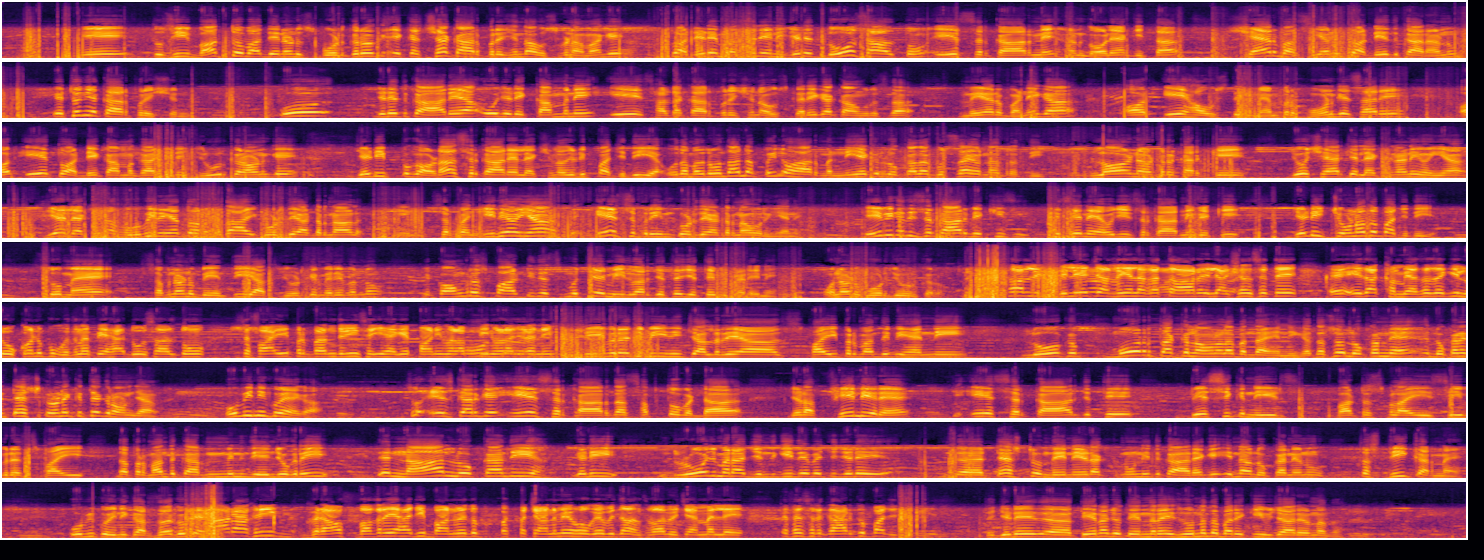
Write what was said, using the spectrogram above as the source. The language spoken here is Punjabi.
ਕਿ ਤੁਸੀਂ ਵੱਧ ਤੋਂ ਵੱਧ ਇਹਨਾਂ ਨੂੰ ਸਪੋਰਟ ਕਰੋ ਕਿ ਇੱਕ ਅੱਛਾ ਕਾਰਪੋਰੇਸ਼ਨ ਦਾ ਹਾਊਸ ਬਣਾਵਾਂਗੇ। ਤੁਹਾਡੇ ਜਿਹੜੇ ਮਸਲੇ ਨੇ, ਜਿਹੜੇ 2 ਸਾਲ ਤੋਂ ਇਸ ਸਰਕਾਰ ਨੇ ਅਣਗੌਲਿਆ ਕੀਤਾ, ਸ਼ਹਿਰ ਵਾਸੀਆਂ ਨੂੰ, ਤੁਹਾਡੇ ਅਧਿਕਾਰਾਂ ਨੂੰ, ਇੱਥੋਂ ਦੀਆਂ ਕਾਰਪੋਰੇਸ਼ਨ ਨੂੰ। ਉਹ ਜਿਹੜੇ ਅਧਿਕਾਰ ਆ, ਉਹ ਜਿਹੜੇ ਕੰਮ ਨੇ, ਇਹ ਸਾਡਾ ਕਾਰਪੋਰੇਸ਼ਨ ਹਾਊਸ ਕਰੇਗਾ, ਕਾਂਗਰਸ ਦਾ ਮੇਅਰ ਬਣੇਗਾ ਔਰ ਇਹ ਹਾਊਸ ਦੇ ਮੈਂਬਰ ਹੋਣਗੇ ਸਾਰੇ ਔਰ ਇਹ ਤੁਹਾਡੇ ਕੰਮਕਾਜ ਜਿਹੜੇ ਜ਼ਰੂਰ ਕਰਾਉਣਗੇ। ਜਿਹੜੀ ਭਗੌੜਾ ਸਰਕਾਰ ਇਲੈਕਸ਼ਨ ਨਾਲ ਜਿਹੜੀ ਭੱਜਦੀ ਆ, ਉਹਦਾ ਮਤਲਬ ਹੁੰਦਾ ਨਾ, ਪਹਿਲੋਂ ਹਾਰ ਮੰਨੀ ਹੈ ਕਿ ਲੋਕਾਂ ਦਾ ਗੁੱਸਾ ਹੈ ਉਹਨਾਂ ਪ੍ਰਤੀ। ਲਾਅ ਐਂਡ ਆਰਡਰ ਕਰਕੇ ਜੋ ਸ਼ਹਿਰ 'ਚ ਇਲੈਕਸ਼ਨਾਂ ਨਹੀਂ ਹੋਈਆਂ, ਜੇ ਇਲੈਕਸ਼ਨਾਂ ਹੋ ਵੀ ਰਹੀਆਂ, ਤੁਹਾਨੂੰ ਪਤਾ ਹਾਈ ਕੋਰਟ ਦੇ ਆਰਡਰ ਨਾਲ ਸਰਪੰਚੀ ਦੀਆਂ ਹੋਈਆਂ ਤੇ ਇਹ ਸੁਪਰੀਮ ਕੋਰਟ ਦੇ ਆਰਡਰ ਨਾਲ ਹੋ ਰਹੀਆਂ ਨੇ। ਇਹ ਵੀ ਕਦੀ ਸਰਕਾਰ ਵੇਖੀ ਸੀ? ਕਿਸੇ ਨੇ ਇਹੋ ਜੀ ਸਰਕਾਰ ਨਹੀਂ ਵੇਖੀ ਜਿਹੜੀ ਚੋਣਾਂ ਤੋਂ ਭੱਜਦੀ ਹੈ ਸੋ ਮੈਂ ਸਭਨਾਂ ਨੂੰ ਬੇਨਤੀ ਹੱਥ ਜੋੜ ਕੇ ਮੇਰੇ ਵੱਲੋਂ ਕਿ ਕਾਂਗਰਸ ਪਾਰਟੀ ਦੇ ਸਮੁੱਚੇ ਉਮੀਦਵਾਰ ਜਿੱਥੇ ਜਿੱਥੇ ਵੀ ਖੜੇ ਨੇ ਉਹਨਾਂ ਨੂੰ ਵੋਟ ਜ਼ਰੂਰ ਕਰੋ। ਸਾਲ ਡਿਲੇ ਚੱਲ ਰਹੀਆਂ ਲਗਾਤਾਰ ਇਲੈਕਸ਼ਨਸ ਤੇ ਇਹਦਾ ਖਮਿਆਜ਼ਾ ਹੈ ਕਿ ਲੋਕਾਂ ਨੂੰ ਭੁਗਤਣਾ ਪਿਆ ਹੈ। 2 ਸਾਲ ਤੋਂ ਸਫ਼ਾਈ ਪ੍ਰਬੰਧ ਨਹੀਂ ਸਹੀ ਹੈਗੇ ਪਾਣੀ ਵਾਲਾ ਪੀਣ ਵਾਲਾ ਜਿਹੜਾ ਨਹੀਂ ਸੀਵਰੇਜ ਵੀ ਨਹੀਂ ਚੱਲ ਰਿਹਾ ਸਫ਼ਾਈ ਪ੍ਰਬੰਧ ਵੀ ਹੈ ਨਹੀਂ। ਲੋਕ ਮੋਹਰ ਤੱਕ ਲਾਉਣ ਵਾਲਾ ਬੰਦਾ ਹੈ ਨਹੀਂਗਾ। ਦੱਸੋ ਲੋਕਾਂ ਨੇ ਲੋਕਾਂ ਨੇ ਟੈਸਟ ਕਰਾਉਣੇ ਕਿੱਥੇ ਕਰਾਉਣ ਜਾਣ? ਉਹ ਵੀ ਨਹੀਂ ਕੋਈ ਹੈਗਾ। ਸੋ ਇਸ ਕਰਕੇ ਇਹ ਸਰਕਾਰ ਦਾ ਸਭ ਤੋਂ ਵੱਡਾ ਜਿਹੜਾ ਫੇਲਿਅਰ ਹੈ ਕਿ ਇਹ ਸਰਕਾਰ ਜਿੱਥੇ basic needs water supply sewerage ਸਫ਼ਾਈ ਦਾ ਪ੍ਰਬੰਧ ਕਰਨ ਵੀ ਨਹੀਂ ਦੇਣ ਯੋਗ ਰਹੀ। ਤੇ ਨਾ ਲੋਕਾਂ ਦੀ ਜਿਹੜੀ ਰੋਜ਼ਮਰਾ ਜ਼ਿੰਦਗੀ ਦੇ ਵਿੱਚ ਜਿਹੜੇ ਟੈਸਟ ਹੁੰਦੇ ਨੇ ਜਿਹੜਾ ਕਾਨੂੰਨੀ ਅਧਿਕਾਰ ਹੈ ਕਿ ਇਹਨਾਂ ਲੋਕਾਂ ਨੇ ਉਹਨੂੰ ਤਸਦੀਕ ਕਰਨਾ ਹੈ ਉਹ ਵੀ ਕੋਈ ਨਹੀਂ ਕਰ ਸਕਦਾ ਕਿਉਂਕਿ ਸਰਕਾਰ ਆਖਰੀ ਗ੍ਰਾਫ ਵੱਧ ਰਿਹਾ ਹੈ ਜੀ 92 ਤੋਂ ਪ- 95 ਹੋ ਗਏ ਵਿਧਾਨ ਸਭਾ ਵਿੱਚ ਐਮਐਲਏ ਤੇ ਫਿਰ ਸਰਕਾਰ ਕਿਉਂ ਭੱਜ ਚੁੱਕੀ ਹੈ ਜੀ? ਤੇ ਜਿਹੜੇ ਅ, 13 ਚੋਂ 3 ਰਹੇ ਸੀ ਉਹਨਾਂ ਦੇ ਬਾਰੇ ਕੀ ਵਿਚਾਰ ਹੈ ਉਹਨਾਂ ਦਾ?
